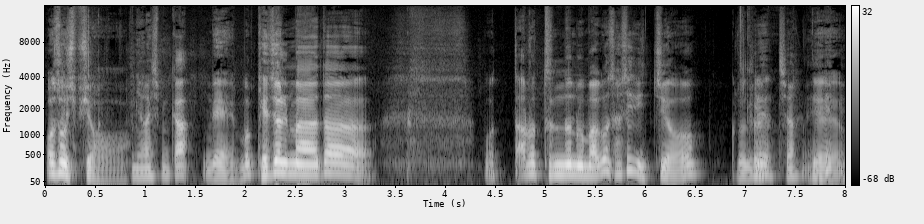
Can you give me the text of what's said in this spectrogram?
어서 오십시오. 안녕하십니까? 네, 뭐 계절마다 뭐 따로 듣는 음악은 사실 있죠. 그런데 그렇죠. 예.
